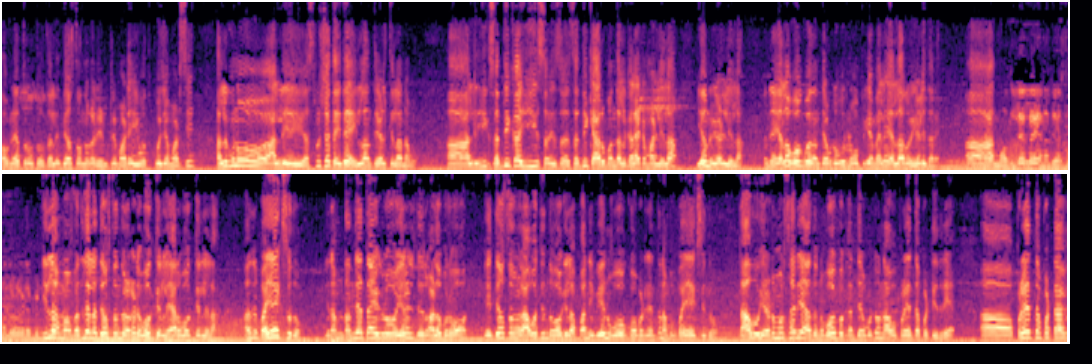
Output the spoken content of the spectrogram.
ಅವ್ರ ನೇತೃತ್ವದಲ್ಲಿ ದೇವಸ್ಥಾನದೊಳಗಡೆ ಎಂಟ್ರಿ ಮಾಡಿ ಇವತ್ತು ಪೂಜೆ ಮಾಡಿಸಿ. ಅಲ್ಲಿಗೂ ಅಲ್ಲಿ ಅಸ್ಪೃಶ್ಯತೆ ಇದೆ ಇಲ್ಲ ಅಂತ ಹೇಳ್ತಿಲ್ಲ ನಾವು. ಅಲ್ಲಿ ಈಗ ಸದ್ಯಕ್ಕೆ ಈ ಸದ್ಯಕ್ಕೆ ಯಾರು ಬಂದು ಅಲ್ಲಿ ಗಲಾಟೆ ಮಾಡಲಿಲ್ಲ ಏನು ಹೇಳಲಿಲ್ಲ. ಅಂದರೆ ಎಲ್ಲ ಹೋಗ್ಬೋದು ಅಂತ ಹೇಳ್ಬಿಟ್ಟು ಊರಿನ ಒಪ್ಪಿಗೆ ಮೇಲೆ ಎಲ್ಲರೂ ಹೇಳಿದ್ದಾರೆ. ಮೊದಲೆಲ್ಲ ಏನೋ ದೇವಸ್ಥಾನದ ಒಳಗಡೆ ಇಲ್ಲ ಮೊದಲೆಲ್ಲ ದೇವಸ್ಥಾನದ ಒಳಗಡೆ ಹೋಗ್ತಿರ್ಲಿಲ್ಲ ಯಾರು ಹೋಗ್ತಿರ್ಲಿಲ್ಲ. ಅಂದ್ರೆ ಭಯ ಇಕ್ಸೋದು ಈ ನಮ್ಮ ತಂದೆ ತಾಯಿಗಳು ಏನು ಹೇಳ್ತಿದ್ರು ಹಳಬರು ಈ ದೇವಸ್ಥಾನಗಳು ಅವತ್ತಿಂದ ಹೋಗಿಲ್ಲಪ್ಪ, ನೀವೇನು ಹೋಗಕ್ಕೆ ಹೋಗ್ಬೇಡ್ರಿ ಅಂತ ನಮಗೆ ಭಯ ಇಕ್ಸಿದ್ರು ತಾವು ಎರಡು ಮೂರು ಸಾರಿ ಅದನ್ನು ಹೋಗ್ಬೇಕಂತ ಹೇಳ್ಬಿಟ್ಟು ನಾವು ಪ್ರಯತ್ನ ಪಟ್ಟಿದ್ರಿ. ಪ್ರಯತ್ನ ಪಟ್ಟಾಗ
